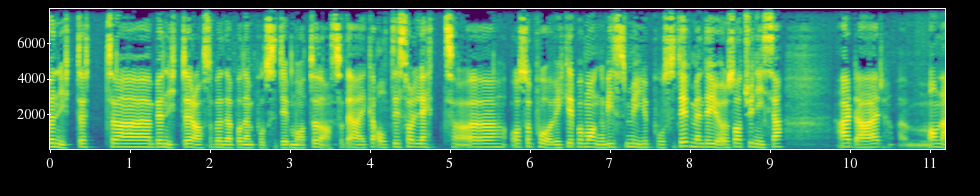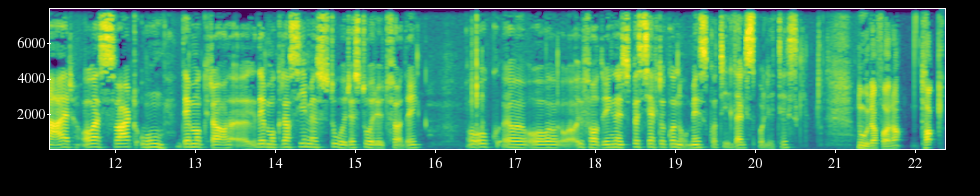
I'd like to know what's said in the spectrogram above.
benyttet, eh, benytter altså det på den positive måte. Da. Så det er ikke alltid så lett. eh, Og så påvirker det på mange vis mye positivt, men det gjør også at Tunisia er der man er, og er svært ung demokra demokrati med store, store utfordringer. Og, og, og utfordringene spesielt økonomisk og til dels politisk. Nora Farah, takk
